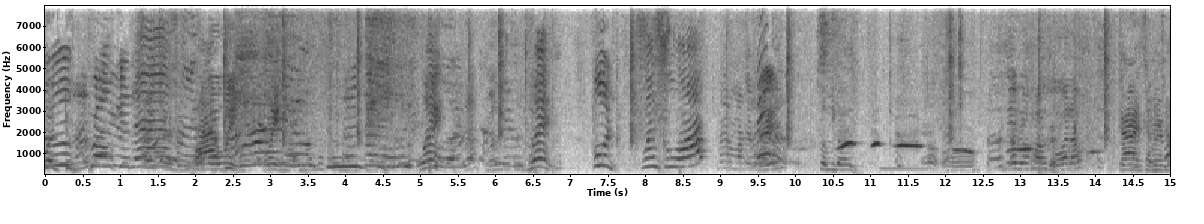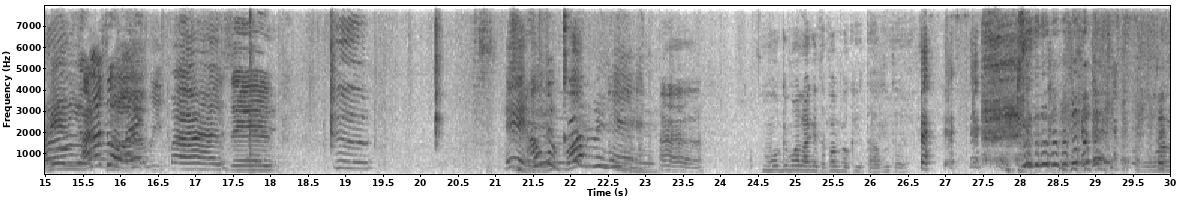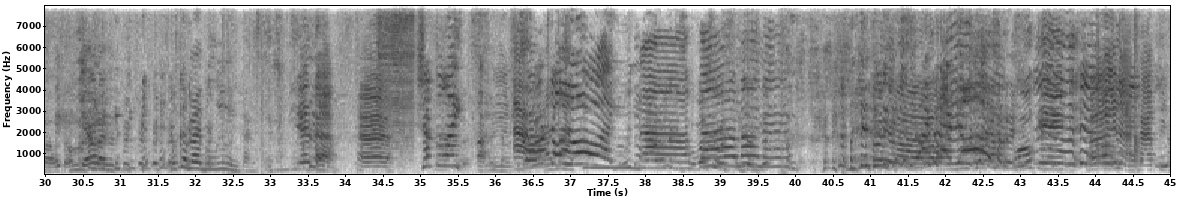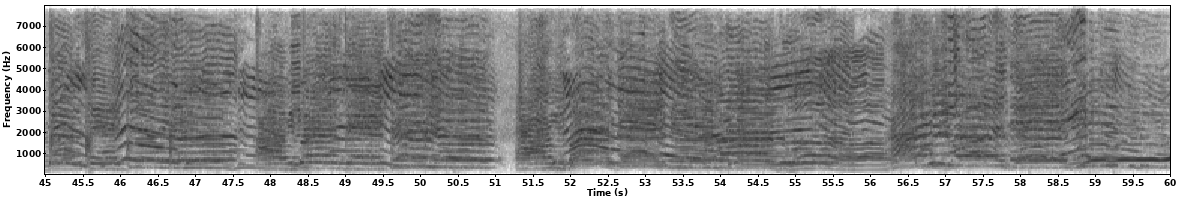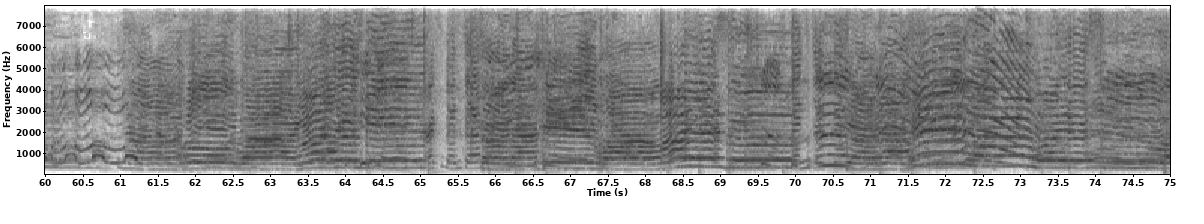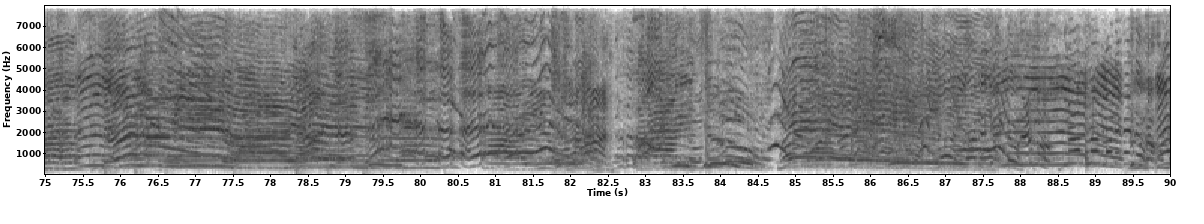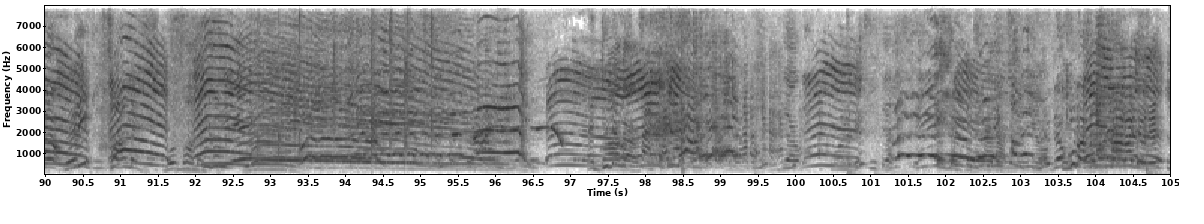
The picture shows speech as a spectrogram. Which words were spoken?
was you broke it out. Okay, wait, wait. Wait. Wait. Full. One go on. Guys, we're video. Ano to? Five, six, two. Hey. I was watering it. Ah. Mogi mo lagi sa pablo kita buto. Look at my balloon. Yan na. Ah. Shut the lights. Ah, Shut the lights.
